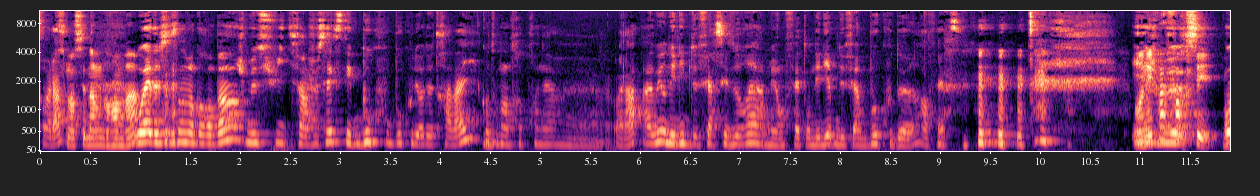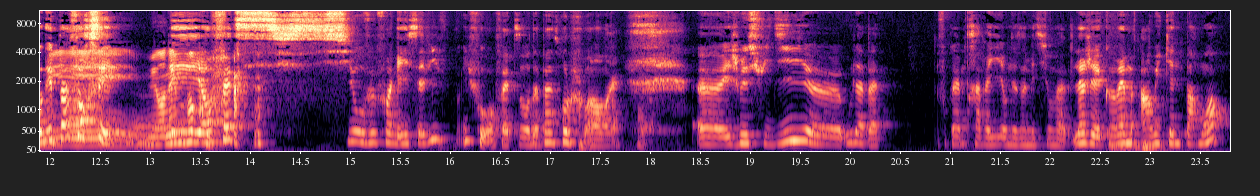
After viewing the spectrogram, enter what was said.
Voilà. Se lancer dans le grand bain. Ouais, de se lancer dans le grand bain. Je me suis, enfin, je sais que c'était beaucoup, beaucoup d'heures de travail quand mmh. on est entrepreneur. Euh, voilà. Ah oui, on est libre de faire ses horaires, mais en fait, on est libre de faire beaucoup d'heures, en fait. on n'est pas forcé. On n'est pas forcé. Mais on aime beaucoup. en fait, si on veut pouvoir gagner sa vie, il faut, en fait. On n'a pas trop le choix, en vrai. Euh, et je me suis dit, euh, oula, bah, faut quand même travailler, on est dans un métier. On va... Là, j'avais quand même un week-end par mois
